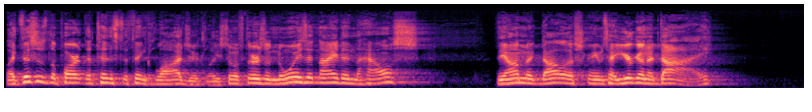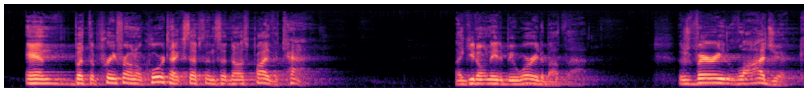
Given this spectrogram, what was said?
Like, this is the part that tends to think logically. So, if there's a noise at night in the house, the amygdala screams, Hey, you're going to die. And, but the prefrontal cortex steps in and said, No, it's probably the cat. Like, you don't need to be worried about that. There's very logic.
